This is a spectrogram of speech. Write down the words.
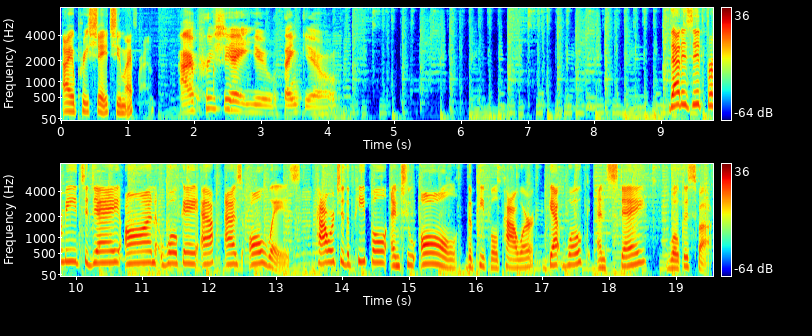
I appreciate you, my friend. I appreciate you. Thank you. That is it for me today on Woke AF. As always, power to the people and to all the people power. Get woke and stay woke as fuck.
